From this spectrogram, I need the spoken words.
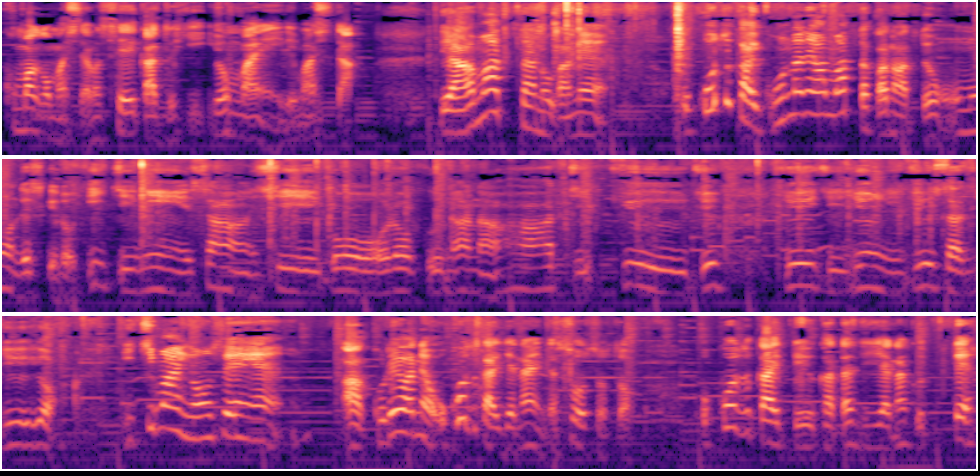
こまごました生活費、4万円入れました。で、余ったのがね、お小遣いこんなに余ったかなって思うんですけど、1、2、3、4、5、6、7、8、9、10、11、12、13、14、1万4千円。あ、これはね、お小遣いじゃないんだ。そうそうそう。お小遣いっていう形じゃなくって、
